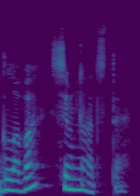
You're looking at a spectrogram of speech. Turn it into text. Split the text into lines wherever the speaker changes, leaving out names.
Глава 17.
